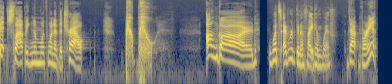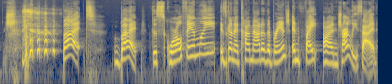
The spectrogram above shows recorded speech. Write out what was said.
bitch slapping him with one of the trout. Pew, pew. On guard. What's Edward going to fight him with? That branch. but but the squirrel family is going to come out of the branch and fight on Charlie's side.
